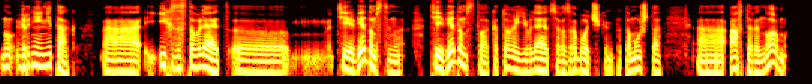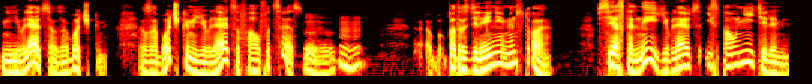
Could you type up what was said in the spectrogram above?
ну, вернее, не так. А, их заставляют э, те, ведомства, те ведомства, которые являются разработчиками, потому что э, авторы норм не являются разработчиками. Разработчиками является ФАУ-ФЦС, угу. подразделение Минстроя. Все остальные являются исполнителями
